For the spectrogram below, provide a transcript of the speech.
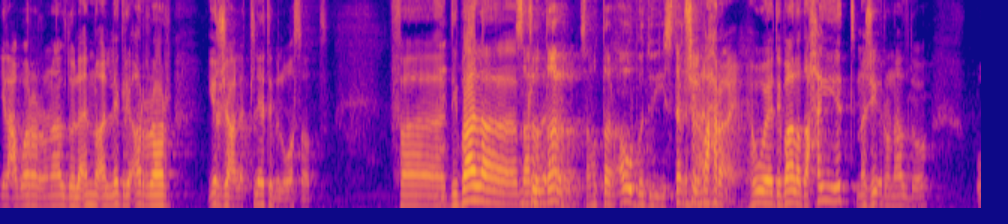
يلعب ورا رونالدو لأنه أليجري قرر يرجع لثلاثه بالوسط فديبالا صار مضطر صار مضطر أو بده يستغني مش المحرقة يعني هو ديبالا ضحية مجيء رونالدو و...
